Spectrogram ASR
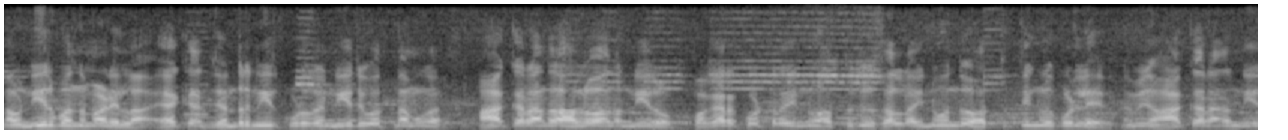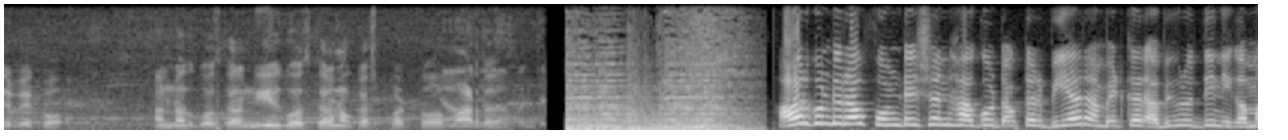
ನಾವು ನೀರು ಬಂದ್ ಮಾಡಿಲ್ಲ. ಯಾಕಂದ್ರೆ ಜನರು ನೀರು ಕುಡಿದ್ರೆ ನೀರು ಇವತ್ತು ನಮ್ಗೆ ಆಕಾರ ಅಂದ್ರೆ ಹಲ್ವಾ ಅಂದ್ರೆ ನೀರು. ಪಗಾರ ಕೊಟ್ಟರೆ ಇನ್ನೂ ಹತ್ತು ದಿವಸ ಅಲ್ಲ, ಇನ್ನೂ ಒಂದು ಹತ್ತು ತಿಂಗಳು ಕೊಡಲಿ. ನಮಗೆ ಆಕಾರ ಅಂದ್ರೆ ನೀರು ಬೇಕು. ಅನ್ನೋದಕ್ಕೋಸ್ಕರ ನೀರಿಗೋಸ್ಕರ ನಾವು ಕಷ್ಟಪಟ್ಟು ಮಾಡ್ತೇವೆ ಆರ್ ಫೌಂಡೇಶನ್ ಹಾಗೂ ಡಾಕ್ಟರ್ ಬಿಆರ್ ಅಂಬೇಡ್ಕರ್ ಅಭಿವೃದ್ಧಿ ನಿಗಮ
